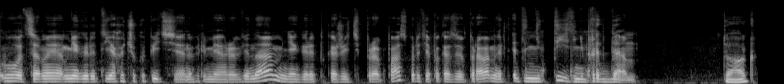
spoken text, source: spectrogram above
вот, самое, мне говорят, я хочу купить, э, например, вина, мне говорят, покажите про паспорт, я показываю права, мне говорят, это не ты, не продам. Так.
